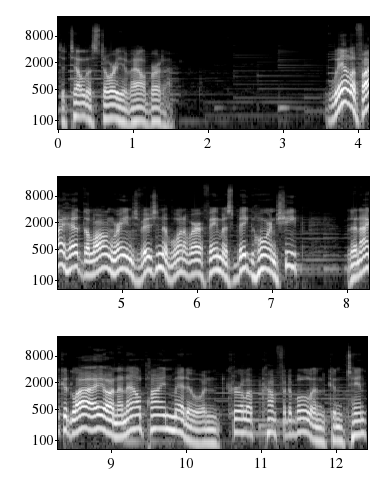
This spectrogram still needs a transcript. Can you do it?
to tell the story of Alberta? Well, if I had the long range vision of one of our famous bighorn sheep, then I could lie on an alpine meadow and curl up comfortable and content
